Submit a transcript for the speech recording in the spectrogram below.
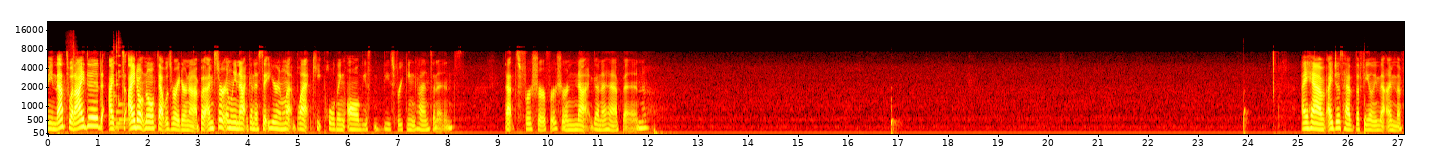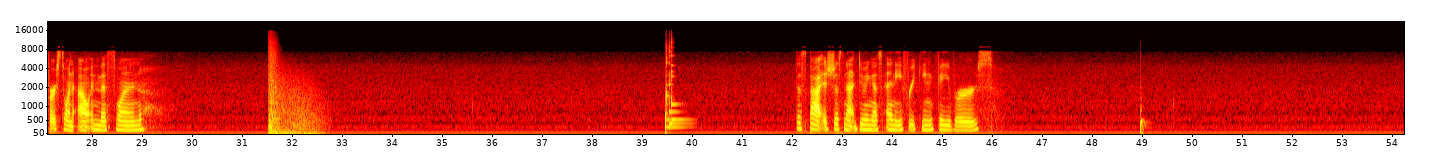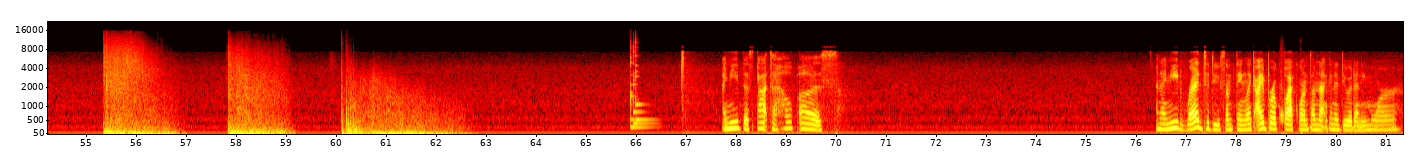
Mean, that's what I did. I, I don't know if that was right or not, but I'm certainly not going to sit here and let black keep holding all these these freaking consonants. That's for sure, for sure not going to happen. I have, I just have the feeling that I'm the first one out in this one. This bot is just not doing us any freaking favors. I need this bot to help us. And I need red to do something. Like, I broke black once. I'm not going to do it anymore.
